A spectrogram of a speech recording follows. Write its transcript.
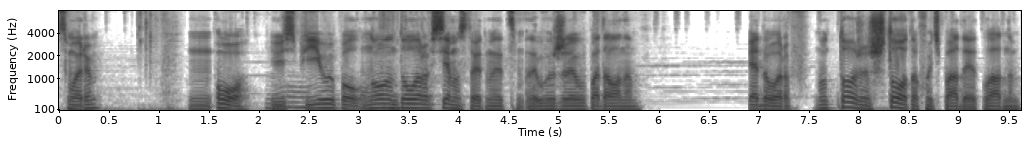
Смотрим. О, USP выпал. Но он долларов 7 стоит, мы это уже выпадало нам. 5 долларов. Ну тоже что-то хоть падает. Ладно,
